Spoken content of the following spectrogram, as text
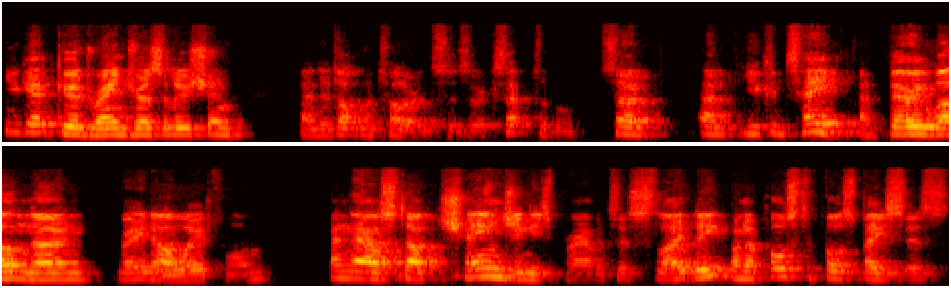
You get good range resolution, and the Doppler tolerances are acceptable. So um, you can take a very well-known radar waveform and now start changing these parameters slightly on a pulse-to-pulse -pulse basis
